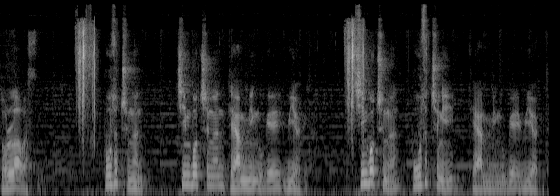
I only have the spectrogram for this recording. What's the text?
놀라웠습니다. 보수층은 진보층은 대한민국의 위협이다. 진보층은 보수층이 대한민국의 위협이다.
